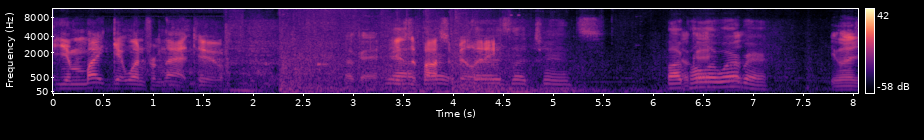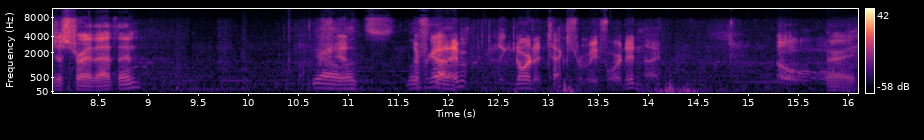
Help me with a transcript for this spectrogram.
you might get one from that too. okay? yeah, a there- possibility. There is a chance. Bipolar Okay, well- werebear. You want to just try that then? Yeah, shit. let's. I let's forgot. go. I ignored a text from before, didn't I? Oh. All right.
